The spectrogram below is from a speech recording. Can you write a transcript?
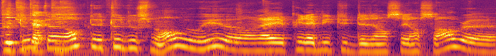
Petit tout, à petit. non, tout, doucement, oui, On avait pris l'habitude de danser ensemble. euh,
